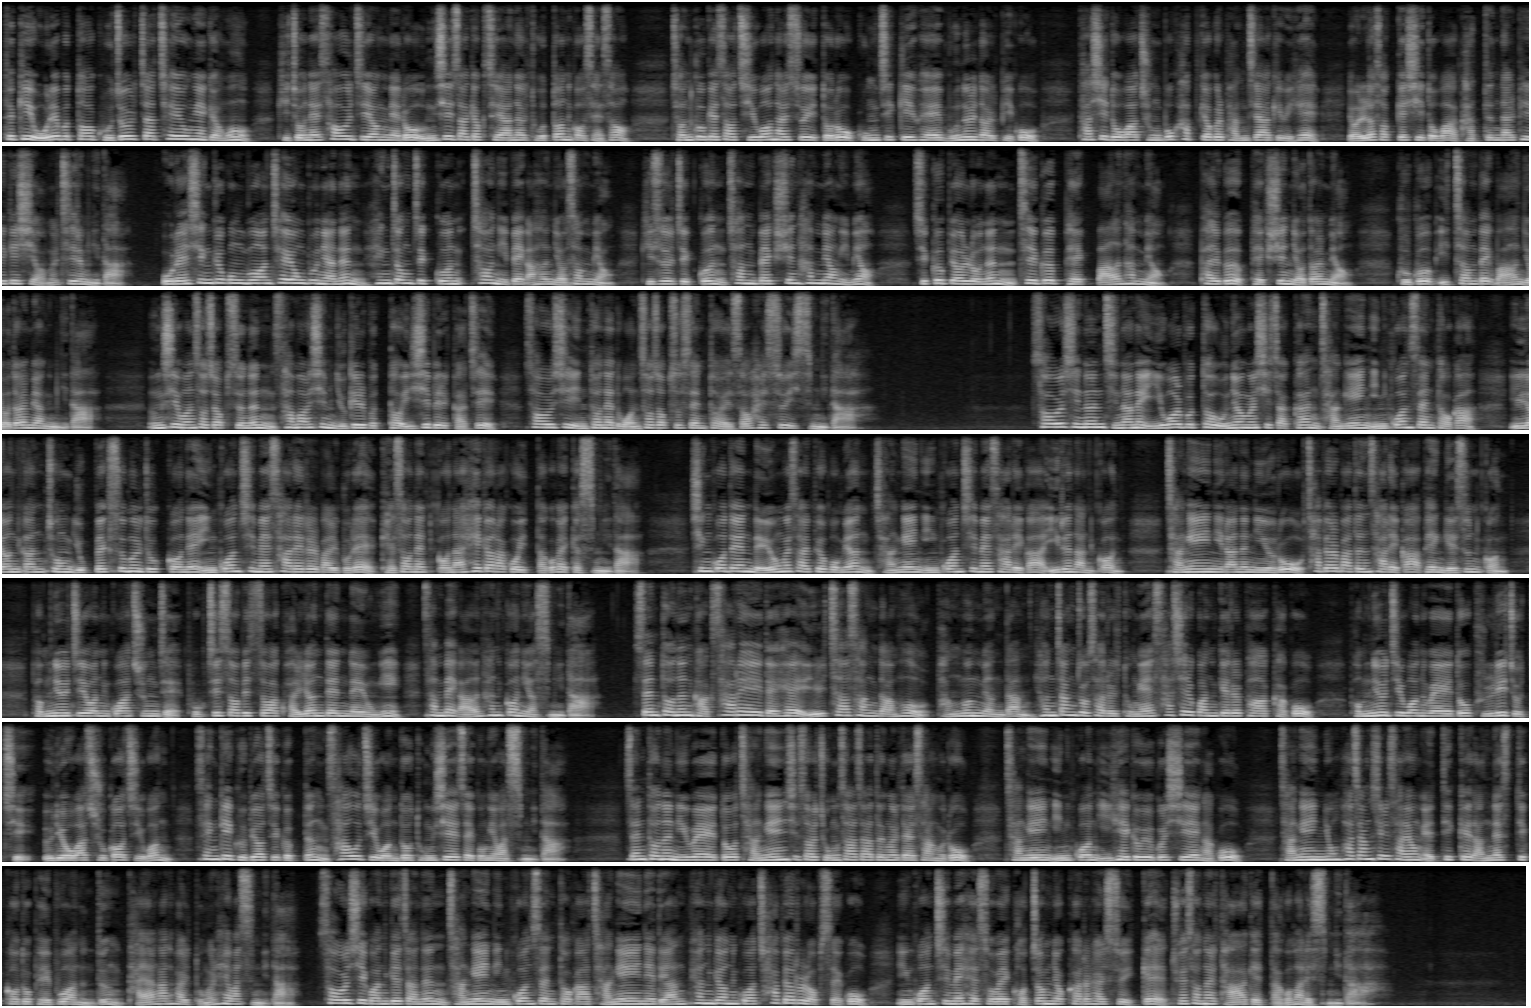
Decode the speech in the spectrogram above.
특히 올해부터 고졸자 채용의 경우 기존의 서울 지역 내로 응시 자격 제한을 뒀던 것에서 전국에서 지원할 수 있도록 공직 기회의 문을 넓히고 타 시도와 중복 합격을 방지하기 위해 16개 시도와 같은 날 필기 시험을 치릅니다. 올해 신규 공무원 채용 분야는 행정직군 1296명, 기술직군 1151명이며 직급별로는 7급 141명, 8급 158명, 9급 2148명입니다. 응시 원서 접수는 3월 16일부터 20일까지 서울시 인터넷 원서 접수 센터에서 할 수 있습니다. 서울시는 지난해 2월부터 운영을 시작한 장애인 인권센터가 1년간 총 622건의 인권 침해 사례를 발굴해 개선했거나 해결하고 있다고 밝혔습니다. 신고된 내용을 살펴보면 장애인 인권 침해 사례가 71건, 장애인이라는 이유로 차별받은 사례가 160건, 법률 지원과 중재, 복지 서비스와 관련된 내용이 391건이었습니다. 센터는 각 사례에 대해 1차 상담 후 방문 면담, 현장 조사를 통해 사실관계를 파악하고 법률 지원 외에도 분리 조치, 의료와 주거 지원, 생계 급여 지급 등 사후 지원도 동시에 제공해 왔습니다. 센터는 이외에도 장애인 시설 종사자 등을 대상으로 장애인 인권 이해 교육을 시행하고 장애인용 화장실 사용 에티켓 안내 스티커도 배부하는 등 다양한 활동을 해왔습니다. 서울시 관계자는 장애인 인권센터가 장애인에 대한 편견과 차별을 없애고 인권 침해 해소에 거점 역할을 할 수 있게 최선을 다하겠다고 말했습니다.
